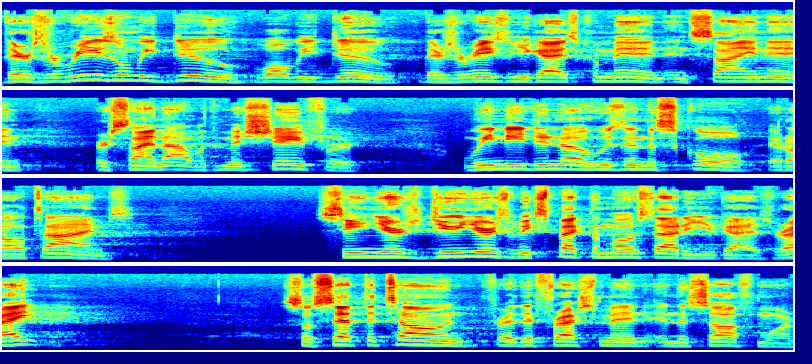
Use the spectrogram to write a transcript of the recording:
There's a reason we do what we do. There's a reason you guys come in and sign in or sign out with Miss Schaefer. We need to know who's in the school at all times. Seniors, juniors, we expect the most out of you guys, right? So set the tone for the freshmen and the sophomore,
